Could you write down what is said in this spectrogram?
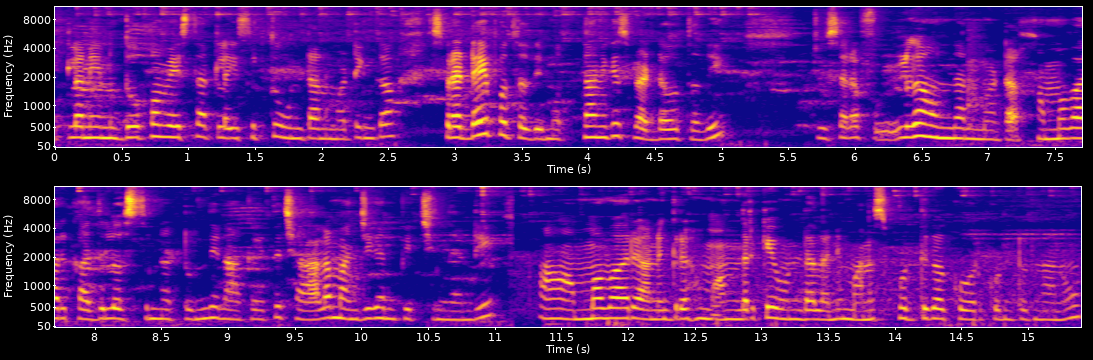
ఇట్లా నేను ధూపం వేస్తే అట్లా ఇసురుతూ ఉంటాను అనమాట ఇంకా స్ప్రెడ్ అయిపోతుంది మొత్తానికి స్ప్రెడ్ అవుతుంది. చూసారా? ఫుల్గా ఉందన్నమాట. అమ్మవారి కథలు వస్తున్నట్టుంది. నాకైతే చాలా మంచిగా అనిపించిందండి. ఆ అమ్మవారి అనుగ్రహం అందరికీ ఉండాలని మనస్ఫూర్తిగా కోరుకుంటున్నాను.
